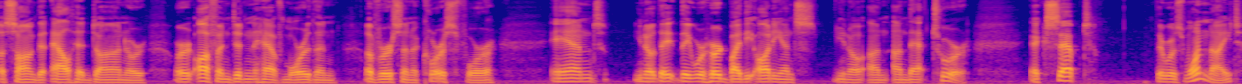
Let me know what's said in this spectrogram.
a song that Al had done, or or often didn't have more than a verse and a chorus for, and you know they they were heard by the audience, you know, on on that tour, except there was one night,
